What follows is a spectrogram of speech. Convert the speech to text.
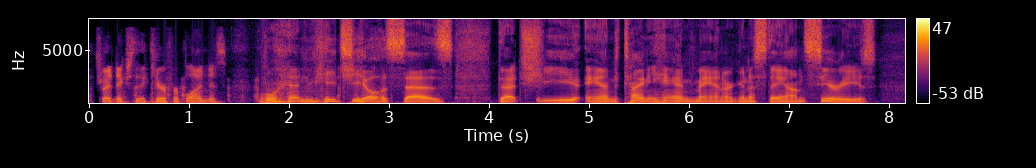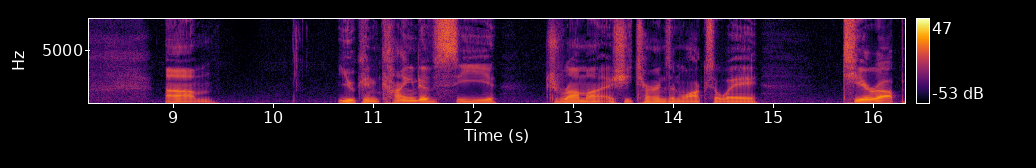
It's right next to the cure for blindness. when Michio says that she and Tiny Hand Man are going to stay on Ceres, um, you can kind of see Drama as she turns and walks away, tear up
